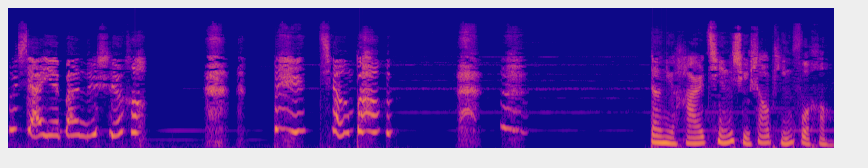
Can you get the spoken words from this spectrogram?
我下夜班的时候被人强暴了。等女孩情绪稍平复后，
